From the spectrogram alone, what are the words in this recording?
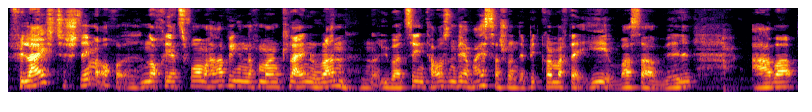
vielleicht stehen wir auch noch jetzt vor dem Halving noch mal einen kleinen Run über 10.000. Wer weiß das schon? Der Bitcoin macht da eh, was er will. Aber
